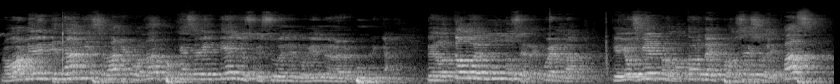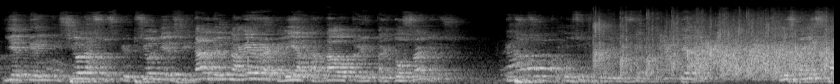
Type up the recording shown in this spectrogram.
Probablemente nadie se va a recordar porque hace 20 años que estuve en el gobierno de la República. Pero todo el mundo se recuerda que yo fui el promotor del proceso de paz y el que inició la suscripción y el final de una guerra que había tardado 32 años. Eso es un, Pues ahí está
